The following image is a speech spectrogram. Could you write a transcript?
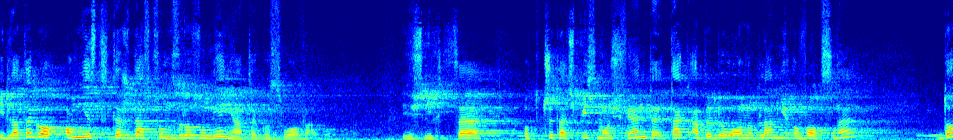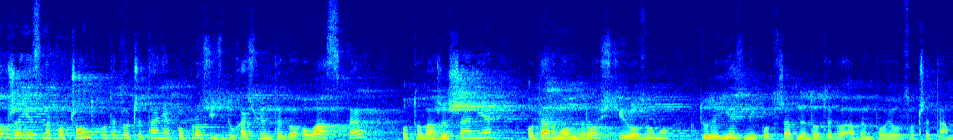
I dlatego On jest też dawcą zrozumienia tego słowa. Jeśli chcę odczytać Pismo Święte tak, aby było ono dla mnie owocne, dobrze jest na początku tego czytania poprosić Ducha Świętego o łaskę, o towarzyszenie, o dar mądrości, rozumu, który jest mi potrzebny do tego, abym pojął, co czytam.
